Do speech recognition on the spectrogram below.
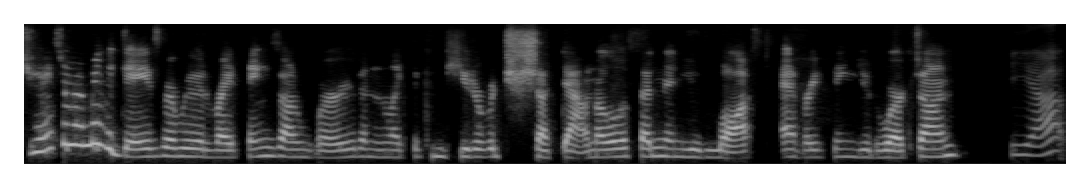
Do you guys remember the days where we would write things on Word and like the computer would shut down all of a sudden and you lost everything you'd worked on? yep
